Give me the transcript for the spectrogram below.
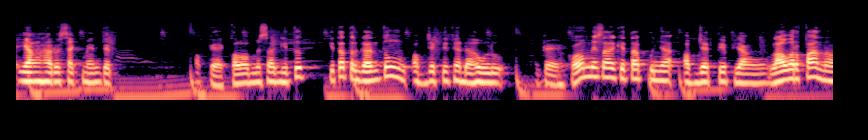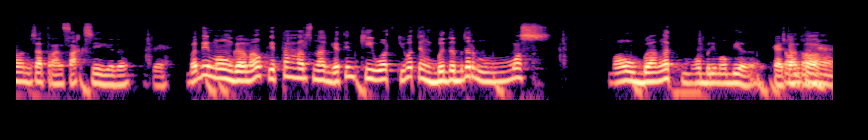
yang harus segmented? Oke, kalau misal gitu kita tergantung objektifnya dahulu. Oke. Kalau misalnya kita punya objektif yang lower funnel, misal transaksi gitu. Oke. Berarti mau nggak mau kita harus nargetin keyword-keyword yang bener-bener most mau banget mau beli mobil. Kayak contoh, Contohnya.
